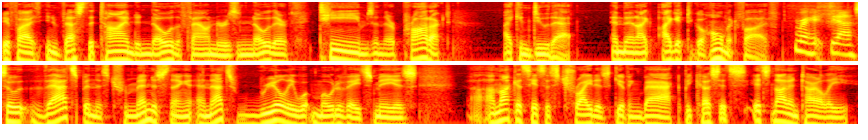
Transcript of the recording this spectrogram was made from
if I invest the time to know the founders and know their teams and their product, I can do that. And then I, I get to go home at five. Right. Yeah. So that's been this tremendous thing. And that's really what motivates me is uh, I'm not going to say it's as trite as giving back because it's, it's not entirely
